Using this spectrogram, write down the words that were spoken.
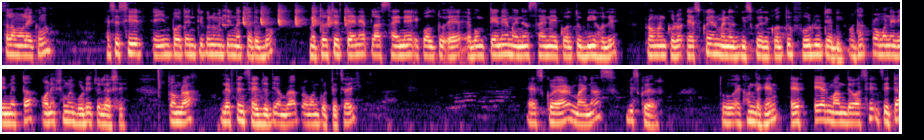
আসসালামু আলাইকুম। এসএসসির এই ইম্পর্টেন্ট ট্রিকোনোমেট্রির ম্যাথটা দেখব। ম্যাথটা হচ্ছে tan A plus sine A equal to A এবং tan A minus sine A equal to B হলে প্রমাণ করো A square minus B square equal to four root A B অর্থাৎ প্রমাণের এই ম্যাথটা অনেক সময় বোর্ডে চলে আসে। তো আমরা লেফট হ্যান্ড সাইড যদি আমরা প্রমাণ করতে চাই A square minus B square তো এখন দেখেন এ এর মান দেওয়া আছে, যেটা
